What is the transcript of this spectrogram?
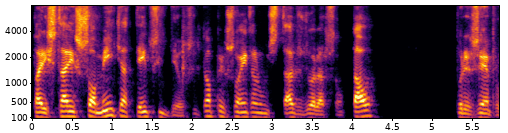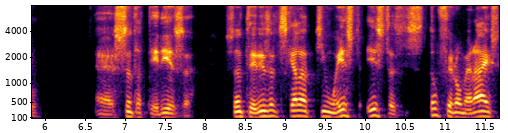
para estarem somente atentos em Deus. Então a pessoa entra num estado de oração tal, por exemplo, é, Santa Teresa. Santa Teresa diz que ela tinha um êxtases tão fenomenais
